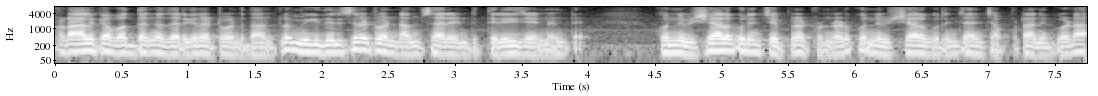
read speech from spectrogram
ప్రణాళికాబద్ధంగా జరిగినటువంటి దాంట్లో మీకు తెలిసినటువంటి అంశాలు ఏంటి తెలియజేయండి అంటే కొన్ని విషయాల గురించి చెప్పినట్లున్నాడు కొన్ని విషయాల గురించి ఆయన చెప్పడానికి కూడా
